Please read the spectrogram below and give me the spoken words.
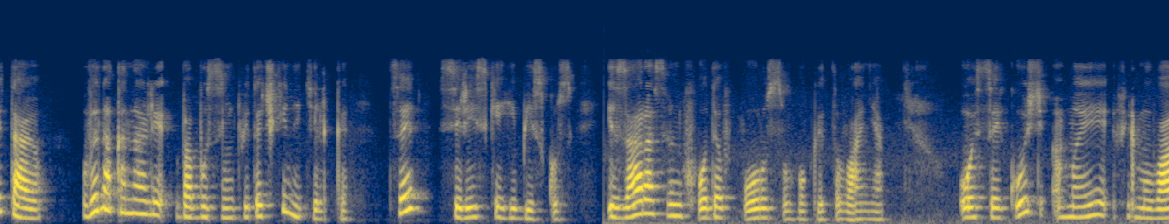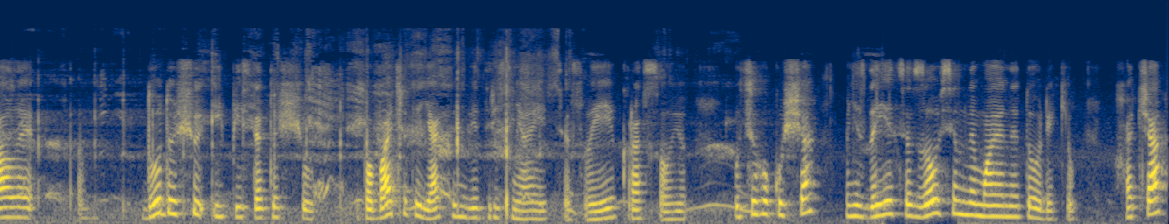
Вітаю! Ви на каналі Бабусині Квіточки не тільки. Це сирійський гібіскус. І зараз він входить в пору свого квітування. Ось цей кущ ми фільмували е, до дощу і після дощу. Побачите, як він відрізняється своєю красою. У цього куща, мені здається, зовсім немає недоліків, хоча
